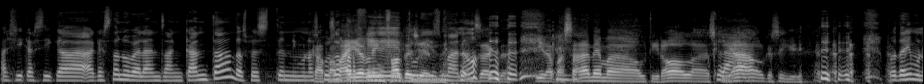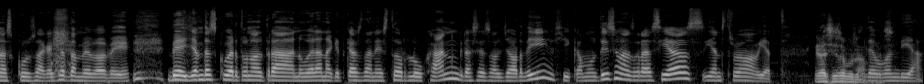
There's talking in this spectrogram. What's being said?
Així que sí que aquesta novel·la ens encanta, després tenim una excusa per fer turisme, gent. no? Exacte. I de passada anem al Tirol a esquiar Clar. o el que sigui. Però tenim una excusa, que això també va bé. Bé, ja hem descobert una altra novel·la, en aquest cas de Néstor Luján, gràcies al Jordi, així que moltíssimes gràcies i ens trobem aviat. Gràcies a vosaltres. Adéu, bon dia.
